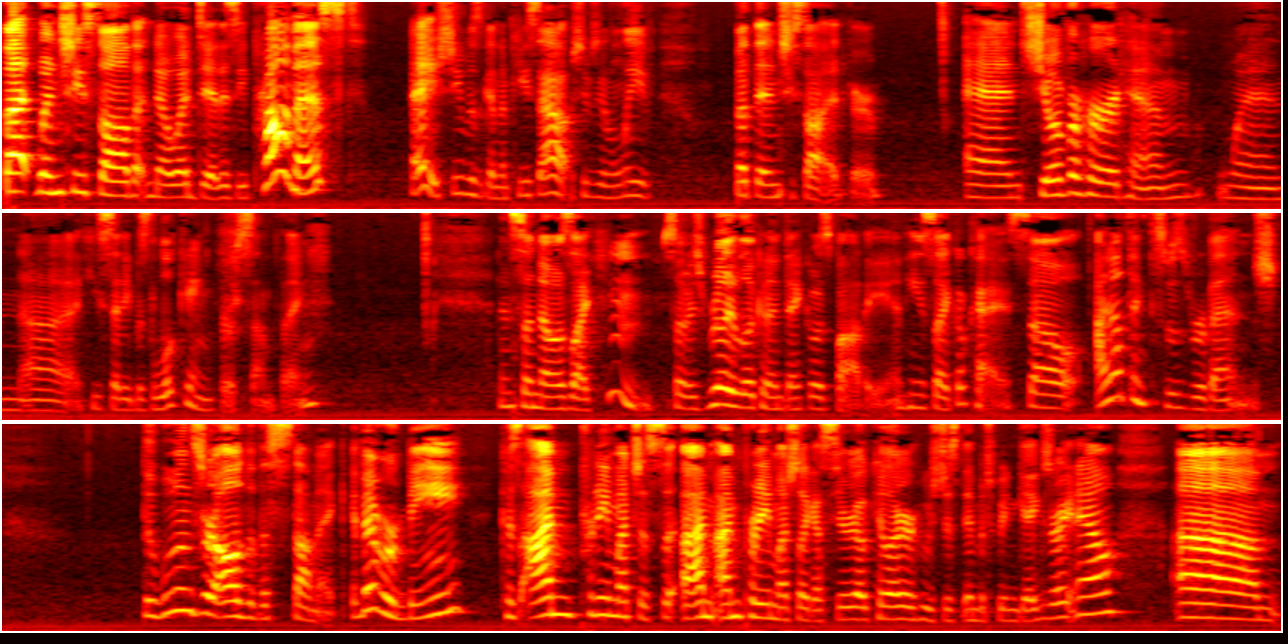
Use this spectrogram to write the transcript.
but when she saw that Noah did as he promised, hey, she was going to peace out. She was going to leave. But then she saw Edgar. And she overheard him when uh, he said he was looking for something. And so Noah's like, hmm. So he's really looking at Danko's body. And he's like, okay, so I don't think this was revenge. The wounds are all to the stomach. If it were me, because I'm pretty much a, I'm, I'm pretty much like a serial killer who's just in between gigs right now. Um,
